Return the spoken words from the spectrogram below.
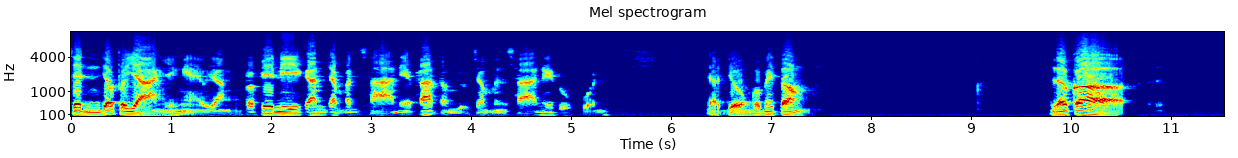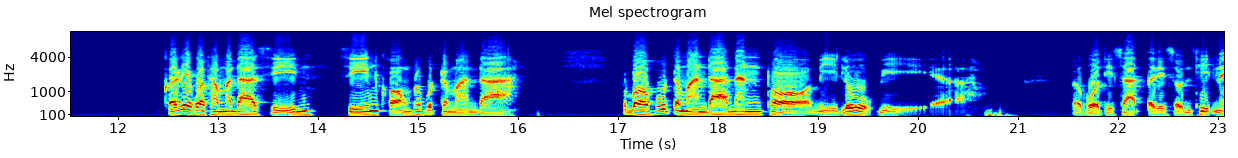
เช่น ยกตัวอย่างอย่างเนี้ยอย่างประเพณีการจำพรรษาเนี่ย พระต้องอยู่จำพรรษาในรูปวนญาติโยมก็ไม่ต้อง แล้วก็ ก็เรียกว่าธรรมดาศีล ศีลของพระพุทธมารดาเขาบอกพุทธมารดานั้นพอมีลูกมีพระโพธิสัตว์ปฏิสนธิใน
